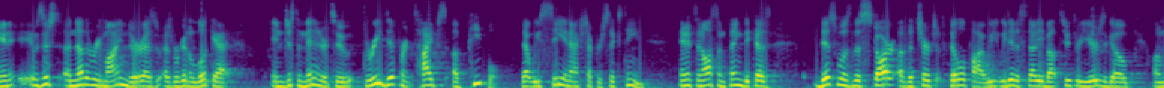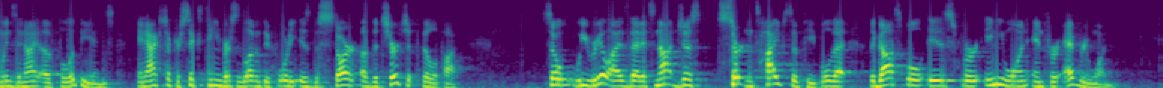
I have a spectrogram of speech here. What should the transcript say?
And it was just another reminder, as, as we're going to look at in just a minute or two, three different types of people that we see in Acts chapter 16. And it's an awesome thing because this was the start of the church at Philippi. We, we did a study about two, three years ago on Wednesday night of Philippians. And Acts chapter 16, verses 11 through 40, is the start of the church at Philippi. So we realize that it's not just certain types of people, that the gospel is for anyone and for everyone.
